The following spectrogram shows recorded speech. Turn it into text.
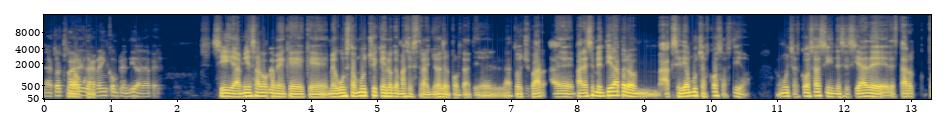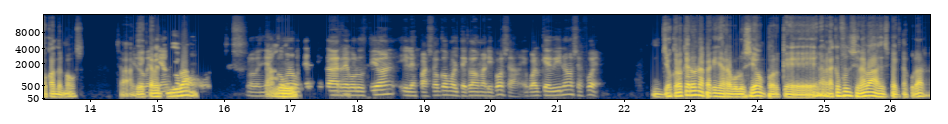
La Touch Bar es la gran incomprendida de Apple. Sí, a mí es algo que me, que, que me gusta mucho y que es lo que más extraño ¿eh? del portátil. La Touch Bar eh, parece mentira, pero accedía a muchas cosas, tío. A muchas cosas sin necesidad de, de estar tocando el mouse. O sea, Y lo directamente vendían, iba. como, lo vendían Ah, como una auténtica revolución y les pasó como el teclado mariposa. Igual que vino, se fue. Yo creo que era una pequeña revolución porque la verdad que funcionaba espectacular.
